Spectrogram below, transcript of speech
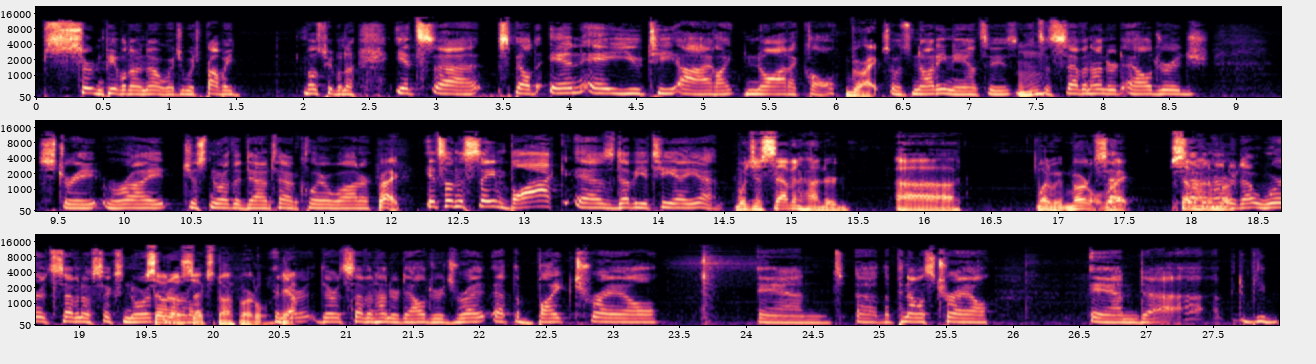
certain people don't know, which, which probably most people know, it's uh, spelled N A U T I, like nautical. Right. So it's Naughty Nancy's. It's a 700 Eldridge Street, right, just north of downtown Clearwater. Right. It's on the same block as WTAN. which is 700. Uh, what are we? Myrtle, Se- right? 700. uh, we're at 706 North 706 Myrtle. North Myrtle, And yeah. they're, they're at 700 Eldridge, right at the bike trail and uh, the Pinellas Trail, and uh,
